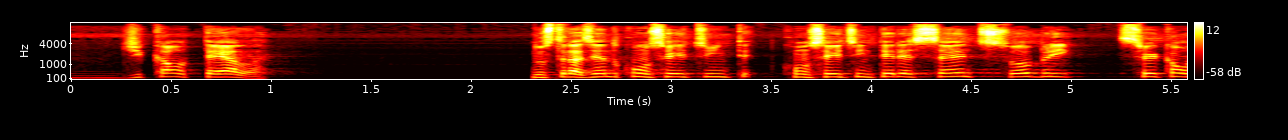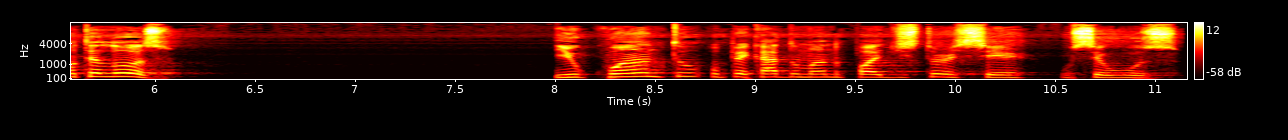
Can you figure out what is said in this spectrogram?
de cautela, nos trazendo conceitos, conceitos interessantes sobre ser cauteloso e o quanto o pecado humano pode distorcer o seu uso.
